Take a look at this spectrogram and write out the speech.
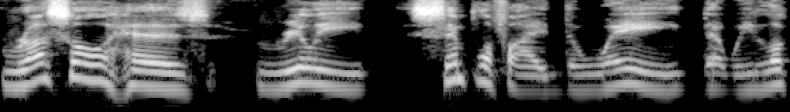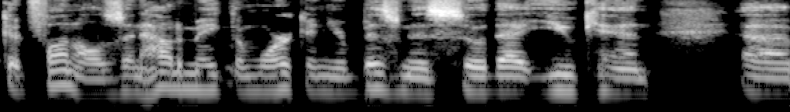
Russell has really simplified the way that we look at funnels and how to make them work in your business so that you can uh,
